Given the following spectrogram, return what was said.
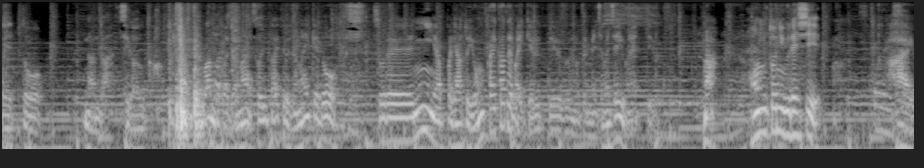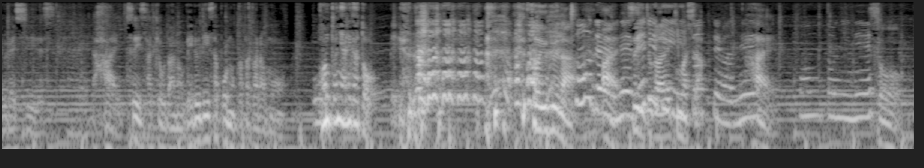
えっとなんだ違うか。J1 とかじゃないそういうタイトルじゃないけどそれにやっぱりあと4回勝てばいけるっていうのでめちゃめちゃいいよねっていう。まあ本当に嬉しい。はい嬉しいです。はいつい先ほどあのベルディサポの方からも本当にありがとう！っていう。そういうふうなね、はい、ツイートがベルディ来ましたにとってはね、はい。本当にね。そう。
